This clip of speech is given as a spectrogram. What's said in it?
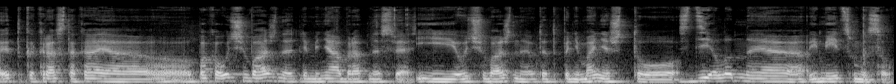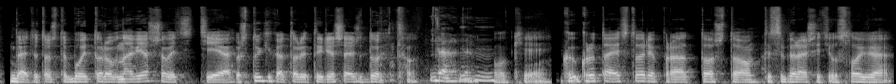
это как раз такая э, пока очень важная для меня обратная связь. И очень важное вот это понимание, что сделанное имеет смысл. Да, это то, что будет уравновешивать те штуки, которые ты решаешь до этого. Да, да. Окей. К- крутая история про то, что ты собираешь эти условия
